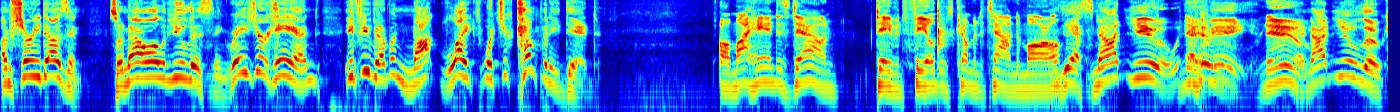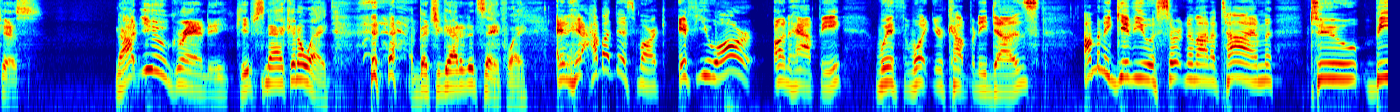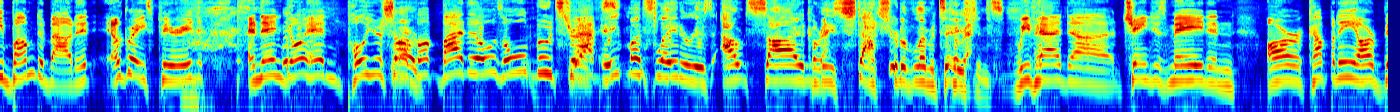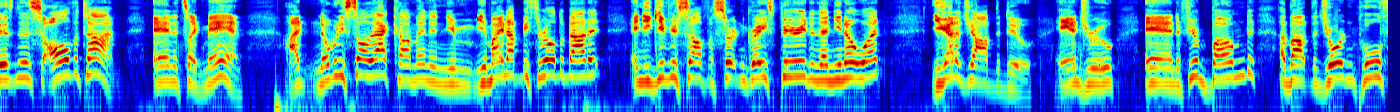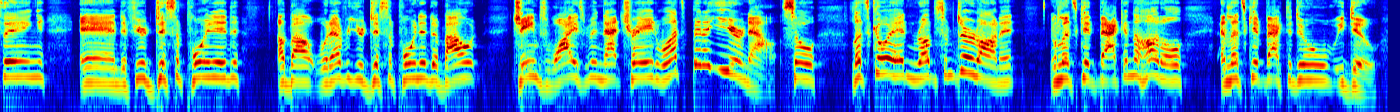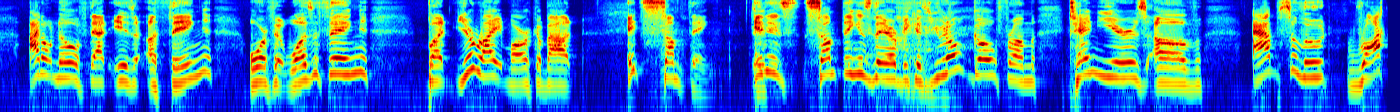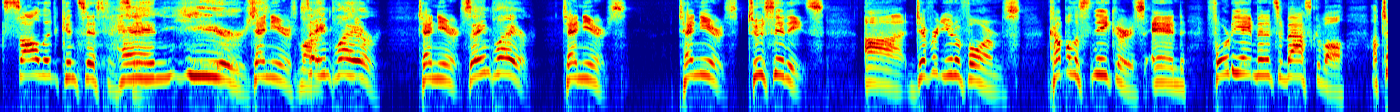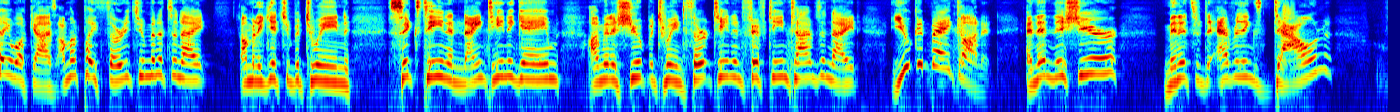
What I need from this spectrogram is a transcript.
I'm sure he doesn't. So now, all of you listening, raise your hand if you've ever not liked what your company did. Oh, my hand is down. David Field, who's coming to town tomorrow. Yes, not you No, and me. no. And not you, Lucas. Not you, Grandy. Keep snacking away. I bet you got it at Safeway. And how about this, Mark? If you are unhappy with what your company does, I'm going to give you a certain amount of time to be bummed about it, a grace period, and then go ahead and pull yourself up by those old bootstraps. Yeah, eight months later is outside the statute of limitations. We've had uh, changes made in our company, our business, all the time, and it's like, man, I nobody saw that coming, and you you might not be thrilled about it, and you give yourself a certain grace period, and then you know what? You got a job to do, Andrew. And if you're bummed about the Jordan Poole thing, and if you're disappointed about whatever you're disappointed about, James Wiseman, that trade, well, that's been a year now. So let's go ahead and rub some dirt on it, and let's get back in the huddle, and let's get back to doing what we do. I don't know if that is a thing or if it was a thing, but you're right, Mark, about it's something. It is something is there because you don't go from 10 years of absolute rock solid consistency. 10 years. 10 years, Mark. Same player. 10 years. Same player. 10 years. 10 years. Two cities. Uh, different uniforms. Couple of sneakers and 48 minutes of basketball. I'll tell you what, guys, I'm going to play 32 minutes a night. I'm going to get you between 16 and 19 a game. I'm going to shoot between 13 and 15 times a night. You can bank on it. And then this year, minutes of everything's down.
